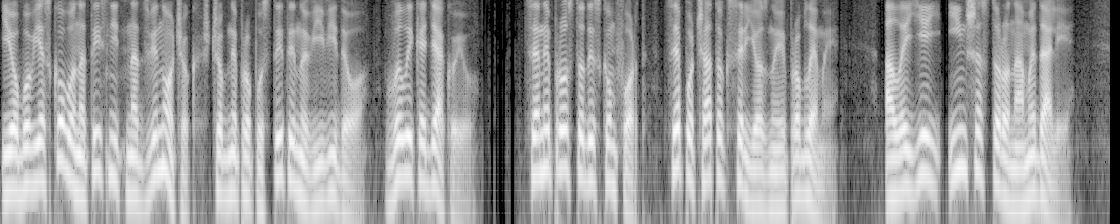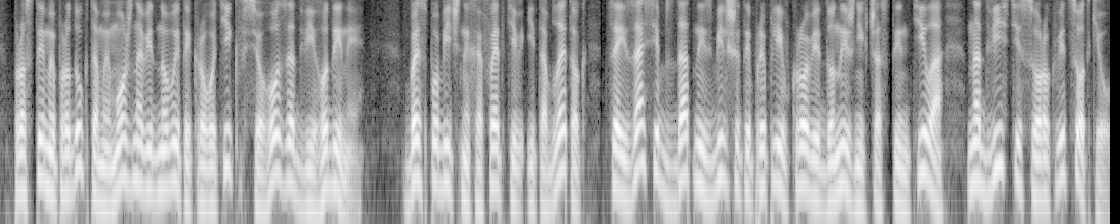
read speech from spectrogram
І обов'язково натисніть на дзвіночок, щоб не пропустити нові відео. Велике дякую. Це не просто дискомфорт, це початок серйозної проблеми. Але є й інша сторона медалі. Простими продуктами можна відновити кровотік всього за 2 години. Без побічних ефектів і таблеток цей засіб здатний збільшити приплів крові до нижніх частин тіла на 240%,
